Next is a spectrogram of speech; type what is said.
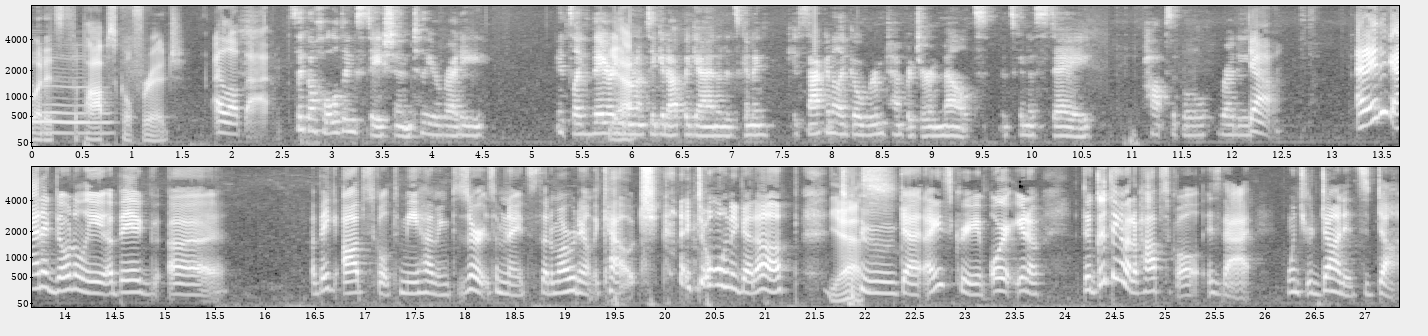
but it's the popsicle fridge. I love that. it's like a holding station until you're ready it's like there you Yeah. don't have to get up again and it's gonna it's not gonna like go room temperature and melt it's gonna stay popsicle ready Yeah. And I think anecdotally a big uh a big obstacle to me having dessert some nights is that I'm already on the couch and I don't want to get up Yes. to get ice cream. Or, you know, the good thing about a popsicle is that once you're done, it's done.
